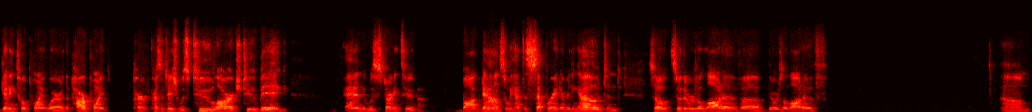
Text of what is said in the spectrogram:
getting to a point where the PowerPoint presentation was too large, too big, and it was starting to bog down so we had to separate everything out and so so there was a lot of uh, there was a lot of um,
